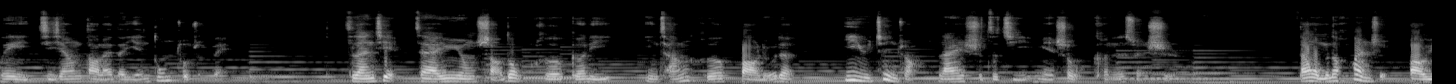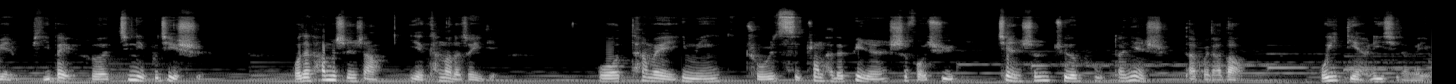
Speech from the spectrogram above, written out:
为即将到来的严冬做准备。自然界在运用少动和隔离、隐藏和保留的抑郁症状，来使自己免受可能损失。当我们的患者抱怨疲惫和精力不济时，我在他们身上也看到了这一点。我探问一名处于此状态的病人是否去健身俱乐部锻炼时，他回答道：“我一点力气都没有。”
